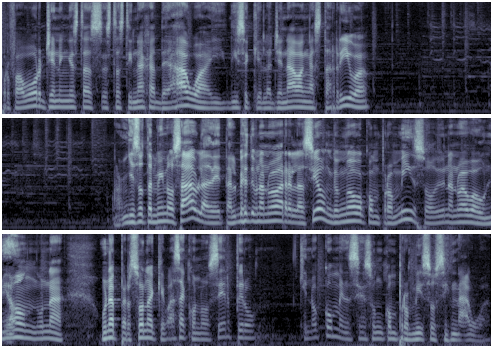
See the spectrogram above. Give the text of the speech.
por favor, llenen estas, estas tinajas de agua, y dice que las llenaban hasta arriba. Y eso también nos habla de tal vez de una nueva relación, de un nuevo compromiso, de una nueva unión, una, una persona que vas a conocer, pero que no comences un compromiso sin agua.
